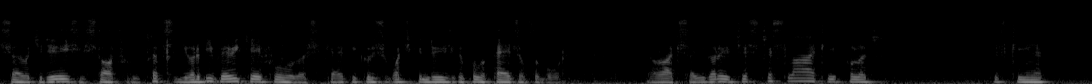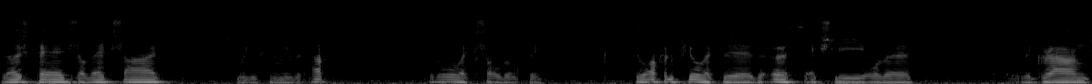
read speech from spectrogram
So what you do is you start from the tips. You've got to be very careful with this, okay? Because what you can do is you can pull the pads off the board. Alright, so you've got to just, just slightly pull it, just clean it. Those pads on that side, we're just going to move it up, get all that solder off there. You'll often feel that the, the earth actually, or the, the ground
